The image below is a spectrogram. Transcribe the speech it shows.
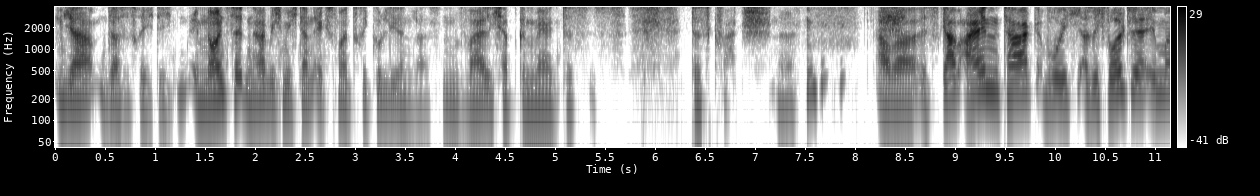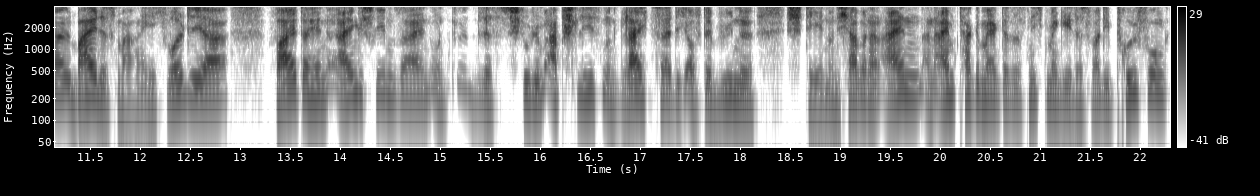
Ja, das ist richtig. Im 19. habe ich mich dann exmatrikulieren lassen, weil ich habe gemerkt, das ist das Quatsch. Ne? Aber es gab einen Tag, wo ich, also ich wollte ja immer beides machen. Ich wollte ja weiterhin eingeschrieben sein und das Studium abschließen und gleichzeitig auf der Bühne stehen. Und ich habe dann einen, an einem Tag gemerkt, dass es nicht mehr geht. Das war die Prüfung,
